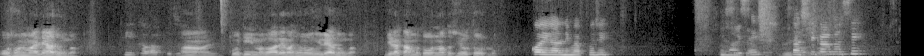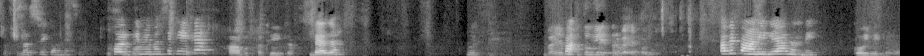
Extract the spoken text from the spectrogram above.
ਉਹ ਤੁਹਾਨੂੰ ਮੈਂ ਲਿਆ ਦੂੰਗਾ ਠੀਕ ਆ ਬਾਪੂ ਜੀ। ਹਾਂ ਕੋਈ ਚੀਜ਼ ਮੰਗਾ ਲਿਆ ਮੈਂ ਤੁਹਾਨੂੰ ਉਹੀ ਲਿਆ ਦੂੰਗਾ ਜਿਹੜਾ ਕੰਮ ਤੋਰਨਾ ਤੁਸੀਂ ਉਹ ਤੋਰ ਲਓ। ਕੋਈ ਗੱਲ ਨਹੀਂ ਬਾਪੂ ਜੀ ਮਾਸੀ ਸਤਿ ਸ਼੍ਰੀ ਅਕਾਲ ਮਾਸੀ। ਸਤਿ ਸ਼੍ਰੀ ਅਕਾਲ ਮਾਸੀ। ਹੋਰ ਕਿਵੇਂ ਮਾਸੀ ਠੀਕ ਹੈ? ਹਾਂ ਪੁੱਤ ਠੀਕ ਆ। ਬਹਿ ਜਾ। ਬਹਿ ਜਾ ਪੁੱਤ ਤੂੰ ਵੀ ਇੱਧਰ ਬਹਿ ਜਾ ਕੋਈ ਨਾ। ਅਬੇ ਪਾਣੀ ਲਿਆ ਦਿੰਦੀ। ਕੋਈ ਨਹੀਂ ਬਹਿ ਜਾ।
